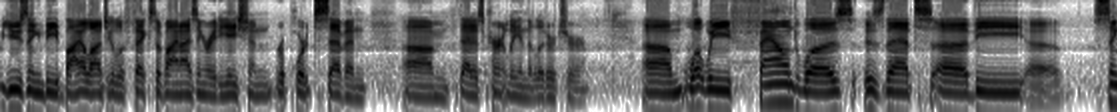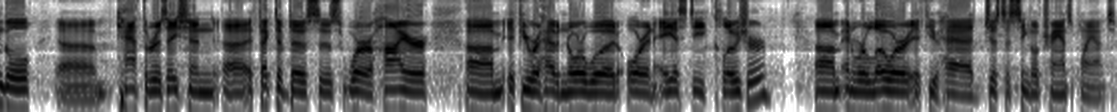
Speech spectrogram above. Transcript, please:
using the biological effects of ionizing radiation, report 7, um, that is currently in the literature. what we found was is that uh, the uh, single um, catheterization uh, effective doses were higher um, if you were having Norwood or an ASD closure, um, and were lower if you had just a single transplant.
